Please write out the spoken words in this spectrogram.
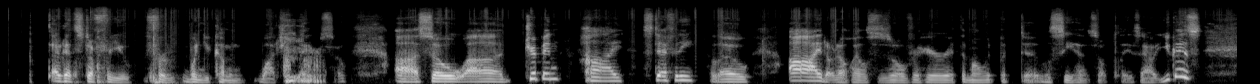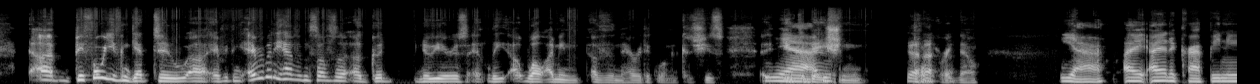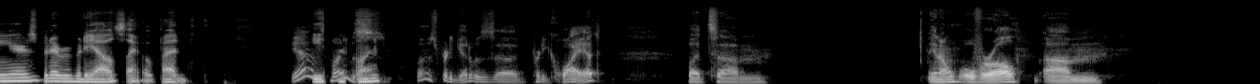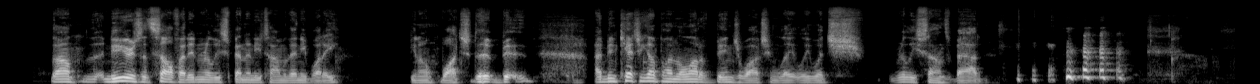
I've got stuff for you for when you come and watch it later. So, uh, so uh, Trippin, hi, Stephanie, hello. I don't know who else is over here at the moment, but uh, we'll see how this all plays out. You guys, uh, before we even get to uh, everything, everybody have themselves a, a good New Year's at least. Uh, well, I mean, other than the Heretic Woman, because she's uh, Yeah. incubation point right now. Yeah, I, I had a crappy New Year's, but everybody else, I hope had. Yeah, mine was one. Mine was pretty good. It was uh, pretty quiet, but um, you know, overall, um, well, the New Year's itself, I didn't really spend any time with anybody. You know, watch the. I've been catching up on a lot of binge watching lately, which really sounds bad. well,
